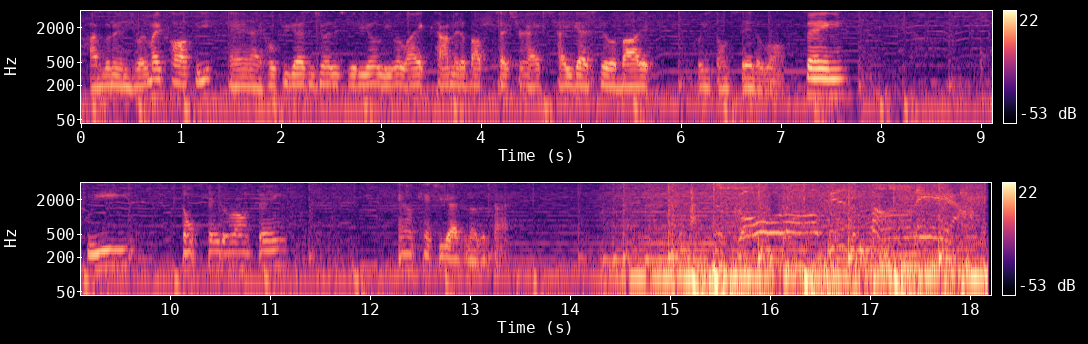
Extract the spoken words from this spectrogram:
I'm gonna enjoy my coffee, and I hope you guys enjoy this video. Leave a like, comment about the texture hacks, how you guys feel about it. Please don't say the wrong thing. Please don't say the wrong thing. And I'll catch you guys another time.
